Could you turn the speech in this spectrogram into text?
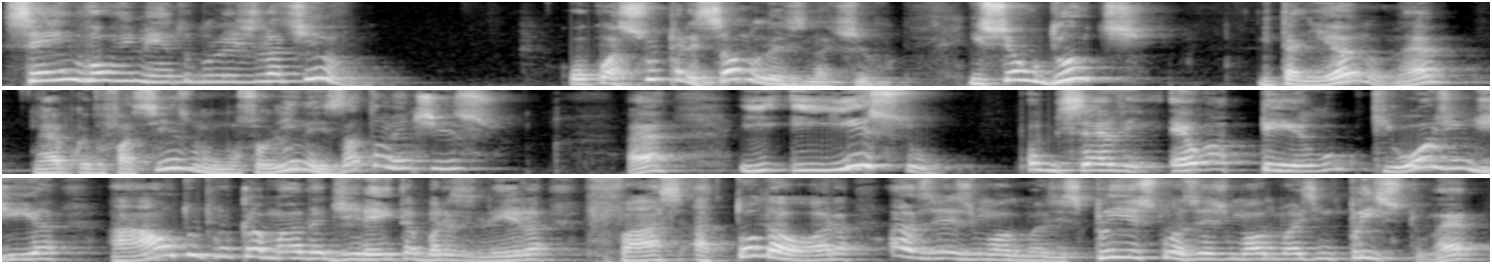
sem envolvimento do legislativo. Ou com a supressão do legislativo. Isso é o Duce, italiano, né? na época do fascismo, Mussolini, é exatamente isso. É? E, e isso Observem, é o apelo que hoje em dia a autoproclamada direita brasileira faz a toda hora, às vezes de modo mais explícito, às vezes de modo mais implícito, né?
